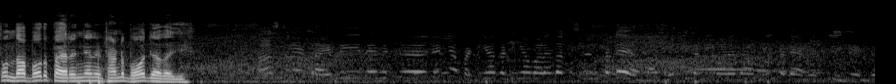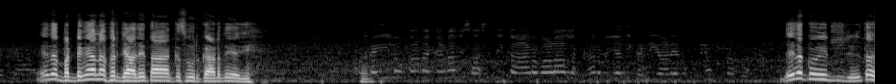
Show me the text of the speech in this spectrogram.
ਧੁੰਦਾਂ ਬਹੁਤ ਪੈ ਰਹੀਆਂ ਨੇ, ਠੰਡ ਬਹੁਤ ਜ਼ਿਆਦਾ ਜੀ। ਇਹ ਤਾਂ ਵੱਡੀਆਂ ਨਾ, ਫਿਰ ਜ਼ਿਆਦਾ ਤਾਂ ਕਸੂਰ ਕੱਢਦੇ ਆ ਜੀ। ਇਹ ਤਾਂ ਕੋਈ ਇਹ ਤਾਂ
